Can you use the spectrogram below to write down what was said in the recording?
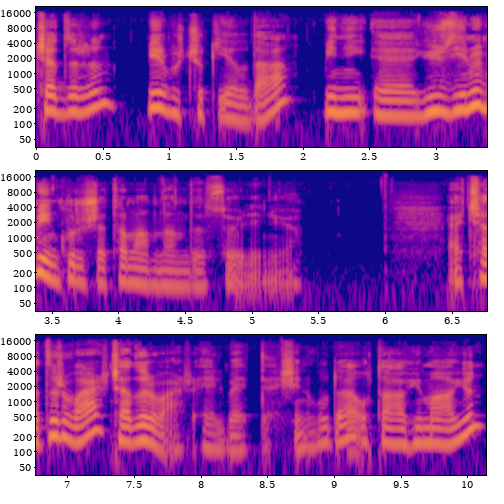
Çadırın bir buçuk yılda 120 bin kuruşa tamamlandığı söyleniyor. Yani çadır var, çadır var elbette. Şimdi bu da Otağı Hümayun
